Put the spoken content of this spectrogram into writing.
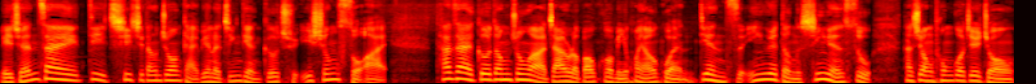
李泉在第七期当中改编了经典歌曲《一生所爱》。他在歌当中啊，加入了包括迷幻摇滚、电子音乐等新元素。他希望通过这种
